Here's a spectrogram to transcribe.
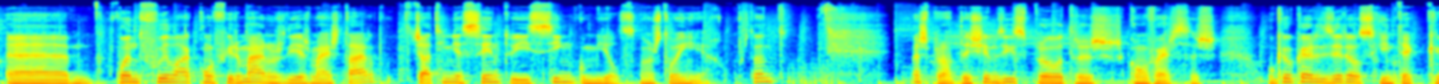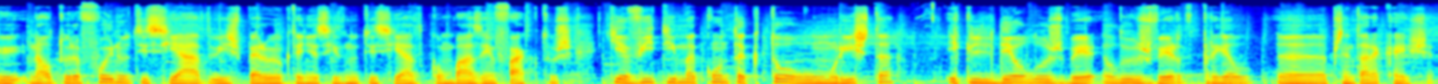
Uh, quando fui lá confirmar uns dias mais tarde, já tinha 105 mil, se não estou em erro. Portanto, mas pronto, deixemos isso para outras conversas. O que eu quero dizer é o seguinte: é que na altura foi noticiado, e espero eu que tenha sido noticiado com base em factos, que a vítima contactou o humorista e que lhe deu luz, ver, luz verde para ele uh, apresentar a queixa.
